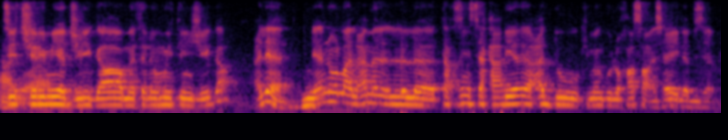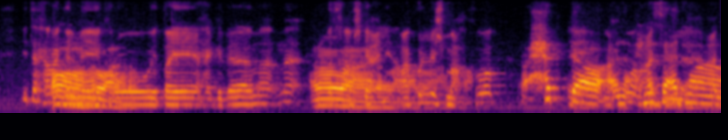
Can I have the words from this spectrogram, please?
تزيد أيوة. تشري 100 جيجا مثلا 200 جيجا. علاه. لأنه والله العمل التخزين السحابي عنده كما نقولوا خصائص هايلة بزاف. يتحرك الميكرو يطيح كذا ما ما, تخافش كاع عليه راه كلش محفوظ. حتى إيه، إحنا ساعدنا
